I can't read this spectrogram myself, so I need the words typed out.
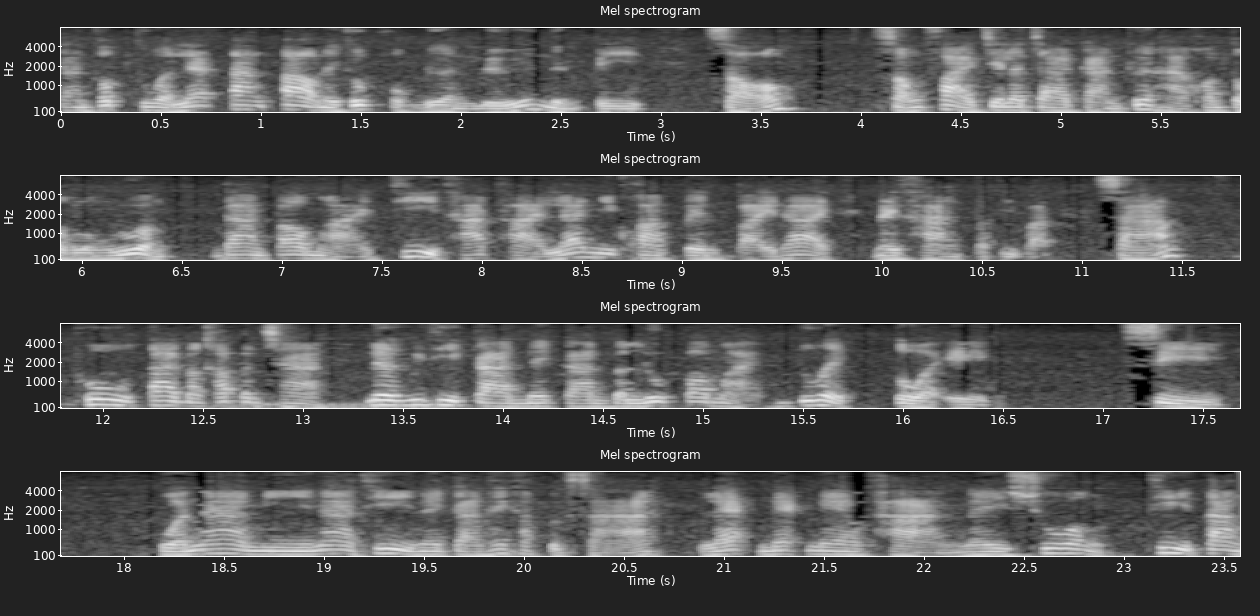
การทบทวนและตั้งเป้าในทุก 6 เดือนหรือ 1 ปี 2. สองฝ่ายเจรจากันเพื่อหาความตกลงร่วม ด้านเป้าหมายที่ท้าทายและมีความเป็นไปได้ในทางปฏิบัติ 3. ผู้ใต้บังคับบัญชาเลือกวิธีการในการบรรลุเป้าหมายด้วยตัวเอง 4. หัวหน้ามีหน้าที่ในการให้คำปรึกษา และแนะแนวทางในช่วงที่ตั้ง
